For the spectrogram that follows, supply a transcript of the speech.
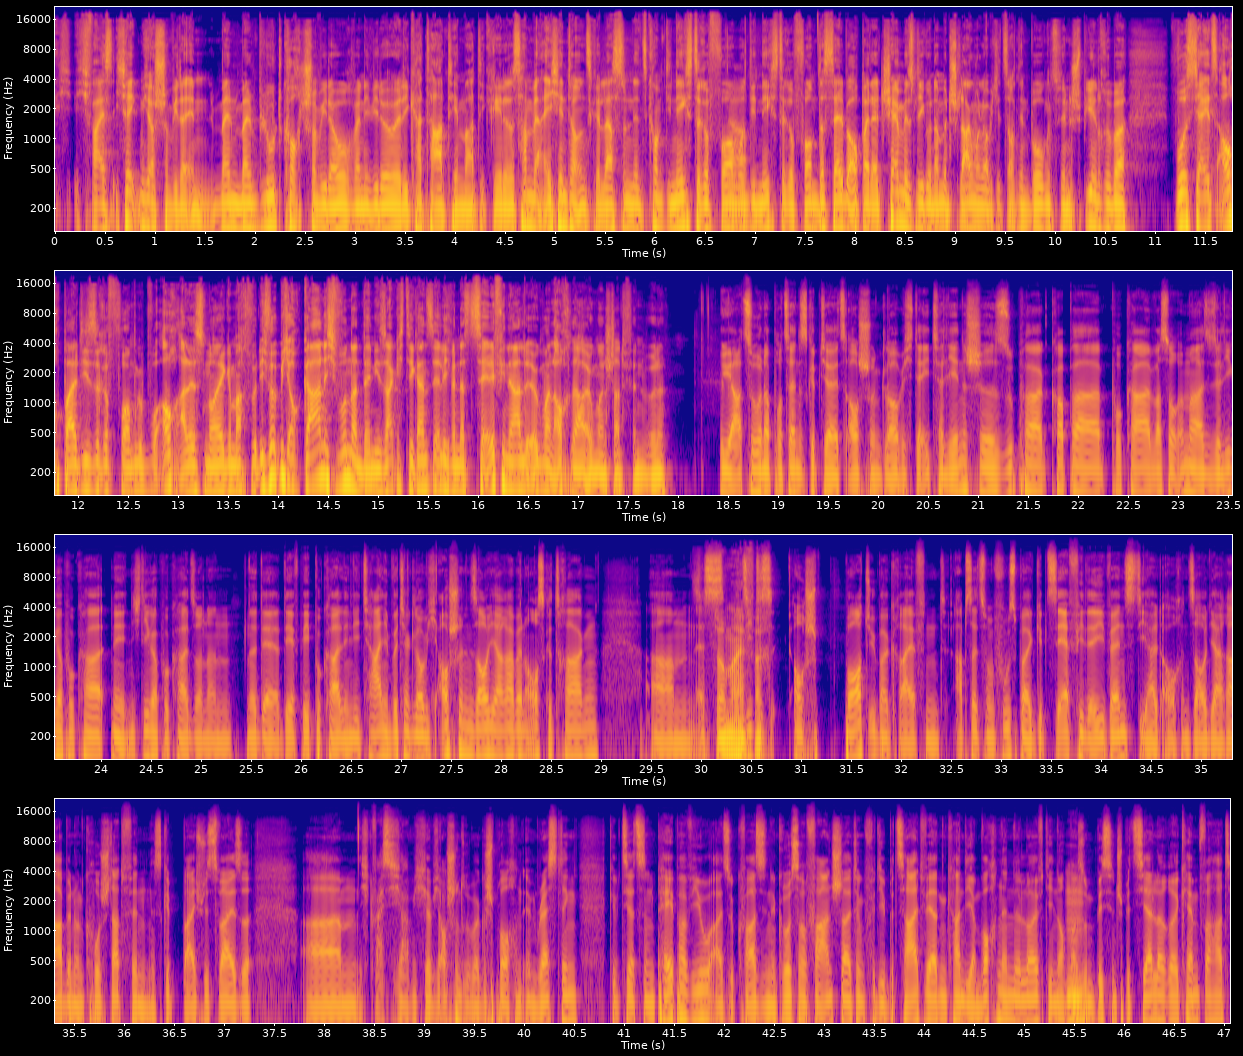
ich, ich weiß, ich reg mich auch schon wieder in, mein, mein Blut kocht schon wieder hoch, wenn ich wieder über die Katar-Thematik rede. Das haben wir eigentlich hinter uns gelassen und jetzt kommt die nächste Reform ja. und die nächste Reform. Dasselbe auch bei der Champions League und damit schlagen wir, glaube ich, jetzt auch den Bogen zu den Spielen rüber, wo es ja jetzt auch bald diese Reform gibt, wo auch alles neu gemacht wird. Ich würde mich auch gar nicht wundern, Danny, sag ich dir ganz ehrlich, wenn das CL-Finale irgendwann auch da irgendwann stattfinden würde. Ja, zu 100 Prozent. Es gibt ja jetzt auch schon, glaube ich, der italienische Supercoppa-Pokal, was auch immer, also der Ligapokal, nee, nicht Ligapokal, sondern ne, der DFB-Pokal in Italien wird ja, glaube ich, auch schon in Saudi-Arabien ausgetragen. Ähm, es, man sieht es auch sportübergreifend, abseits vom Fußball, gibt es sehr viele Events, die halt auch in Saudi-Arabien und Co. stattfinden. Es gibt beispielsweise, ähm, ich weiß nicht, habe ich glaube ich auch schon drüber gesprochen, im Wrestling gibt es jetzt ein Pay-Per-View, also quasi eine größere Veranstaltung, für die bezahlt werden kann, die am Wochenende läuft, die nochmal mhm. so ein bisschen speziellere Kämpfe hat.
